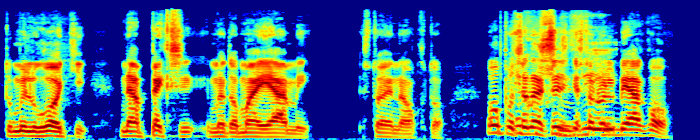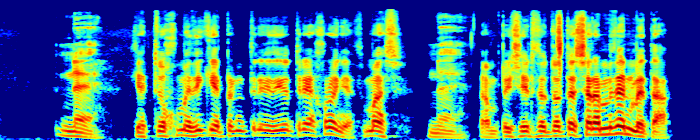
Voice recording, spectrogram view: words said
του Μιλγόκι να παίξει με το Μαϊάμι στο 1-8. Όπως δεν Έχουν αξίζει και στον συμβεί- Ολυμπιακό. Ναι, Γιατί το έχουμε δει και πριν 2-3 χρόνια, θυμάσαι. ναι. Να μου πεις ήρθε το 4-0 μετά.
